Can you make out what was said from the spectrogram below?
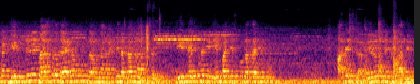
ఎందుకంటే మీరు ఉంటేనే నాకు కూడా ధైర్యం ఉంటాం నాకు అన్ని రకాలు నాకు మీరు లేకుండా నేను ఏం పని చేసుకుంటాను దాన్ని ఆనెస్ట్గా మీరు నేను బాధ్యత.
